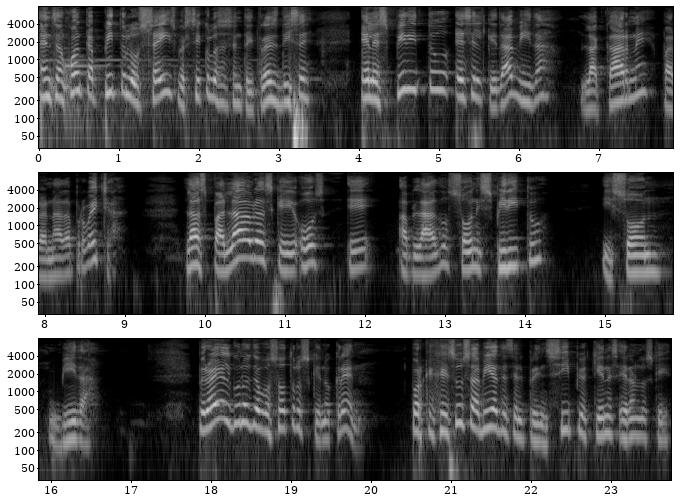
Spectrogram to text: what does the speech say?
En San Juan capítulo 6, versículo 63 dice, el espíritu es el que da vida, la carne para nada aprovecha. Las palabras que os he hablado son espíritu y son vida. Pero hay algunos de vosotros que no creen, porque Jesús sabía desde el principio quiénes eran los que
